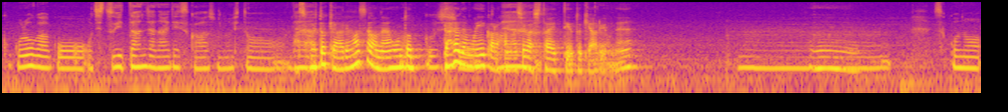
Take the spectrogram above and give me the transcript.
心がこう落ち着いたんじゃないですかその人、ね。まあ、そういう時ありますよね。本当誰でもいいから話がしたいっていう時あるよね。ううん。んそこの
